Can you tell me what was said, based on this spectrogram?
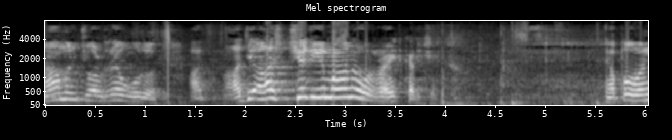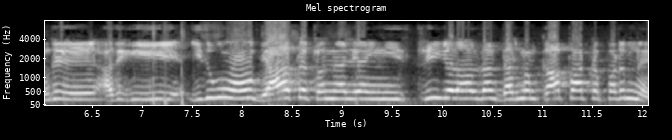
நாமன் சொல்ற ஒரு அது அதி ஆச்சரியமான ஒரு ரைட் கிடைச்சிருக்கு. அப்போ வந்து அதுக்கு இதுவும் வியாச சொன்ன இல்லையா இனி ஸ்திரீகளால் தான் தர்மம் காப்பாற்றப்படும்னு.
